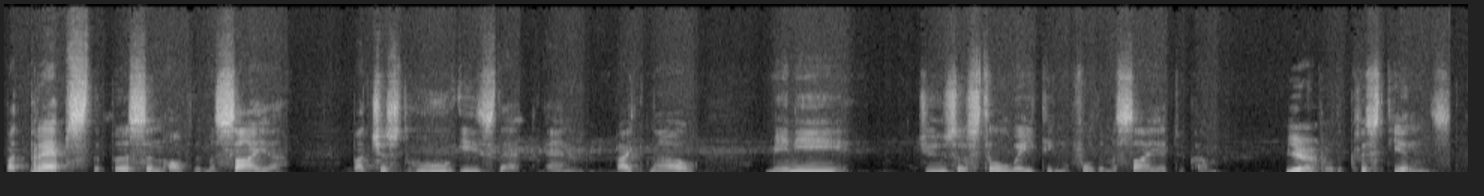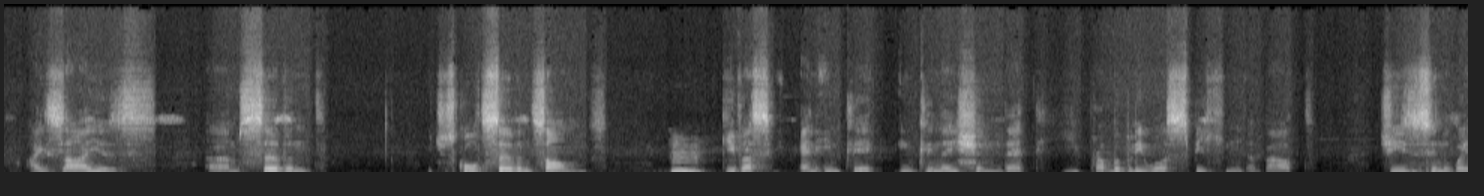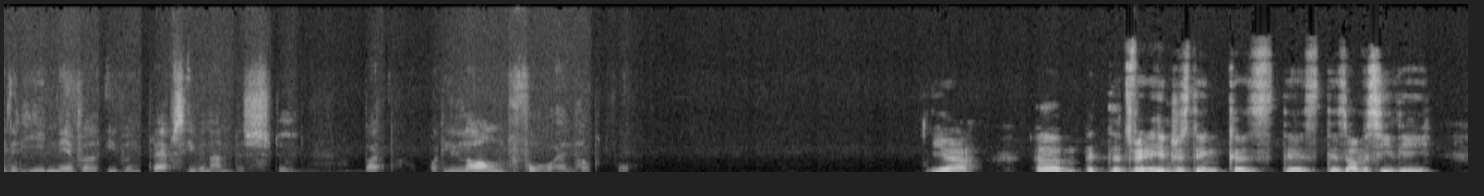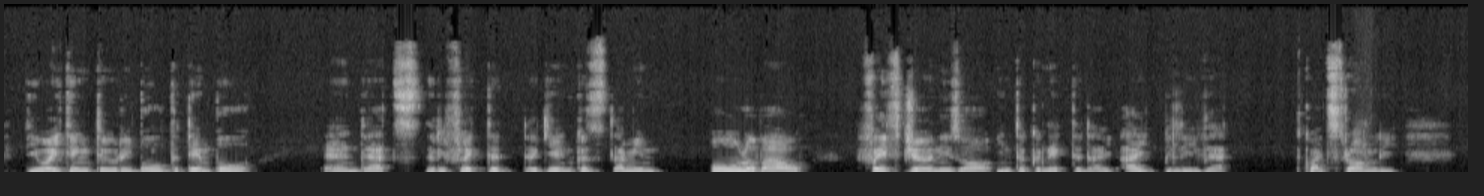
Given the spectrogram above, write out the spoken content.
But hmm. perhaps mm. the person of the Messiah, but just who is that? And right now, many Jews are still waiting for the Messiah to come. Yeah. For the Christians, Isaiah's um, servant, which is called Servant Songs, mm. give us an incl- inclination that he probably was speaking about Jesus in a way that he never even, perhaps even understood, but what he longed for and hoped for. Yeah, um, it, it's very interesting because there's there's obviously the the waiting to rebuild the temple, and that's reflected again because I mean all of our faith journeys are interconnected. I I believe that quite strongly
